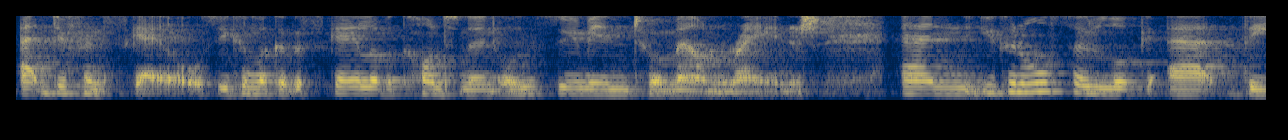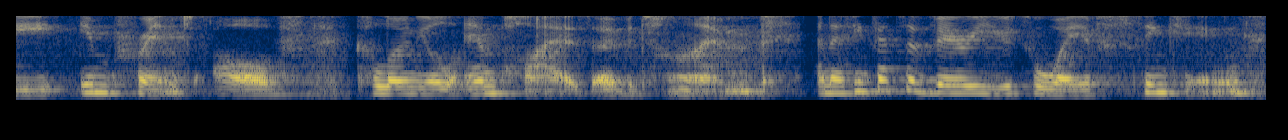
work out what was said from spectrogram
at different scales. You can look at the scale of a continent or zoom into a mountain range. And you can also look at the imprint of colonial empires over time. And I think that's a very useful way of thinking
